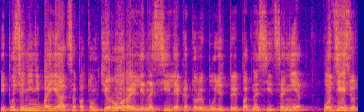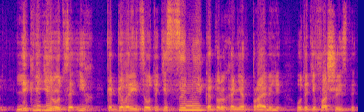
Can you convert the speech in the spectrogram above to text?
И пусть они не боятся потом террора или насилия, которое будет преподноситься. Нет. Вот здесь вот ликвидируются их, как говорится, вот эти сыны, которых они отправили, вот эти фашисты.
